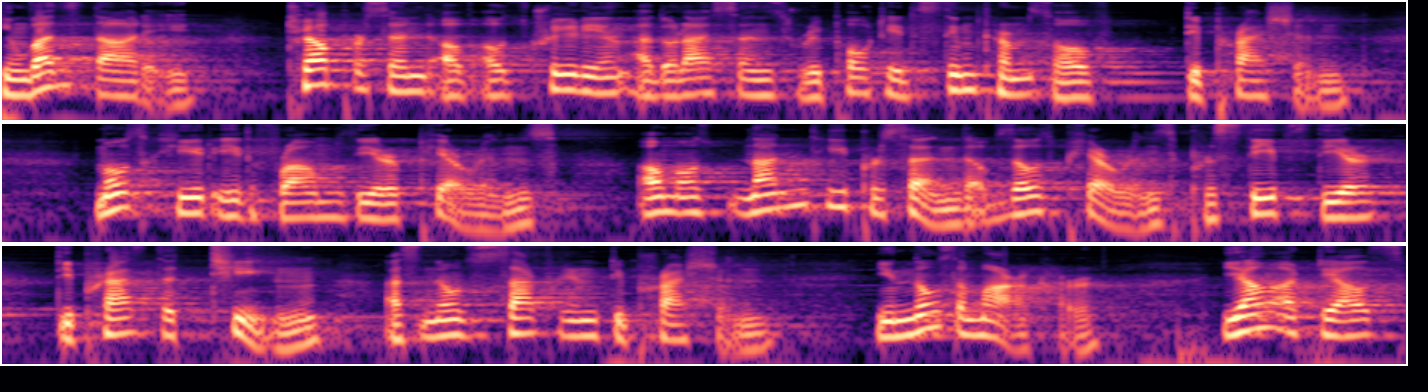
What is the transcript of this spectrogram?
In one study, 12% of Australian adolescents reported symptoms of depression. Most hid it from their parents. Almost 90% of those parents perceived their depressed teen as not suffering depression. In North America, young adults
